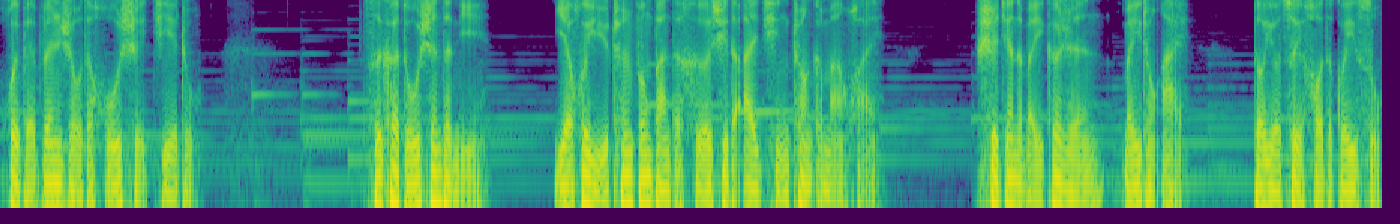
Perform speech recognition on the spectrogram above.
会被温柔的湖水接住。此刻独身的你，也会与春风般的和煦的爱情撞个满怀。世间的每个人，每种爱，都有最后的归宿，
